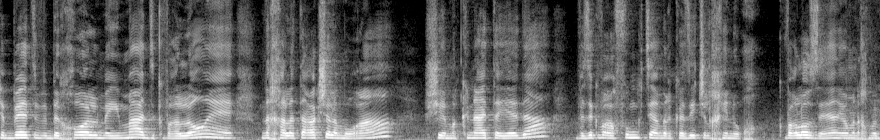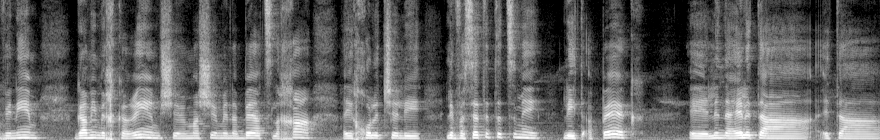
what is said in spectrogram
היבט ובכל מימד, כבר לא אה, נחלתה רק של המורה שמקנה את הידע, וזה כבר הפונקציה המרכזית של חינוך. כבר לא זה, היום אנחנו מבינים גם ממחקרים שמה שמנבא הצלחה, היכולת שלי לווסת את עצמי, להתאפק, אה, לנהל את, ה, את ה,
